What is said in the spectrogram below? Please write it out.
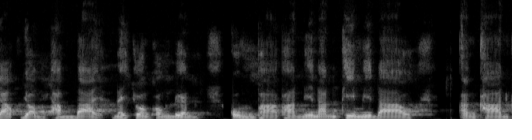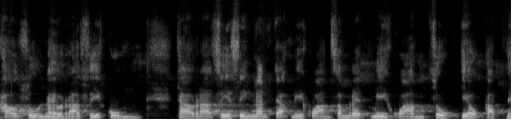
ย่อมย่อมทำได้ในช่วงของเดือนกุมภาพันธ์นี้นั้นที่มีดาวอังคารเข้าสู่ในราศีกุม ชาวราศีสิงห์นั้นจะมีความสำเร็จมีความสุขเกี่ยวกับใน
